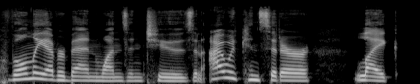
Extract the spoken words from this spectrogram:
who've only ever been ones and twos, and I would consider like,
